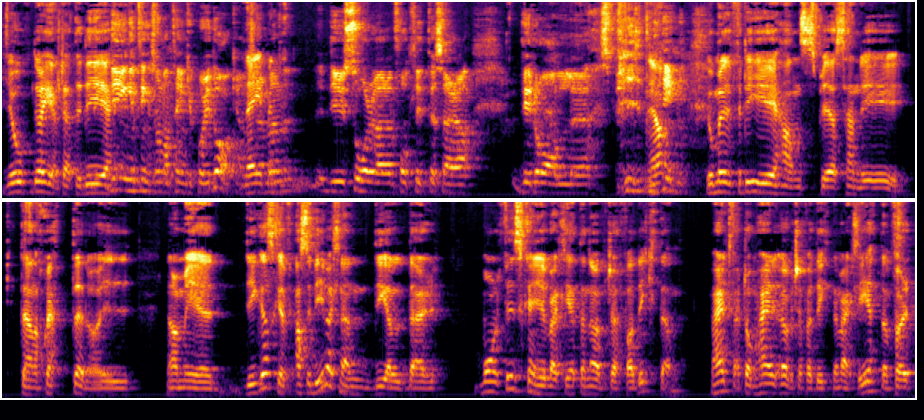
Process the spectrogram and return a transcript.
jo, du har helt rätt. Det är, Det är ingenting som man tänker på idag kanske. Nej, men- men, det är ju så det har fått lite så här viral eh, spridning. Ja, jo, men för det är hans pjäs Henrik den sjätte då i, när de är, det är ganska, alltså det är verkligen en del där vanligtvis kan ju verkligheten överträffa dikten. Men här är det tvärtom, här överträffar dikten verkligheten. För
